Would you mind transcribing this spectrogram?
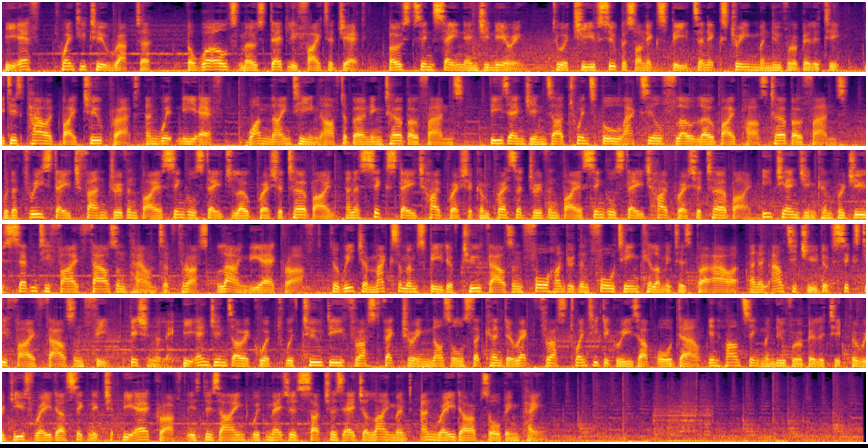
The F-22 Raptor, the world's most deadly fighter jet, boasts insane engineering. To achieve supersonic speeds and extreme maneuverability, it is powered by two Pratt & Whitney F-119 afterburning turbofans. These engines are twin-spool axial flow low bypass turbofans, with a three-stage fan driven by a single-stage low-pressure turbine and a six-stage high-pressure compressor driven by a single-stage high-pressure turbine. Each engine can produce 75,000 pounds of thrust, allowing the aircraft to reach a maximum speed of 2,414 km per hour and an altitude of 65,000 feet. Additionally, the engines are equipped with 2D thrust vectoring nozzles that can direct thrust 20 degrees up or down, enhancing maneuverability. To reduce radar signature, the aircraft is designed with measures such as edge alignment and radar absorbing paint.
